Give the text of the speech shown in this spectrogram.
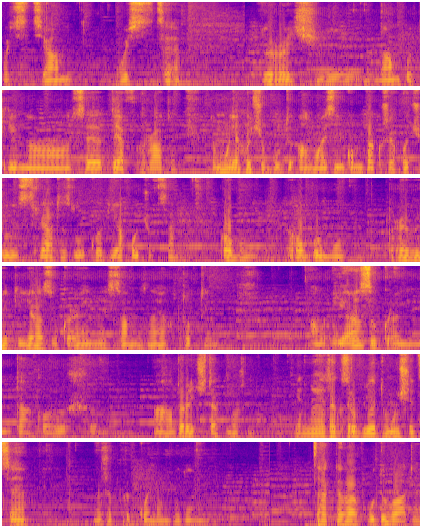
Ось ця. Ось це. До речі, нам потрібно це деф грати. Тому я хочу бути алмазником, також я хочу стріляти з луку, я хочу все. Робимо. Робимо. Привіт, я з України, сам не знаю хто ти. Але я з України також. А, до речі, так можна. Я, ну, я так зроблю, тому що це дуже прикольно буде. Так, давай будувати.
